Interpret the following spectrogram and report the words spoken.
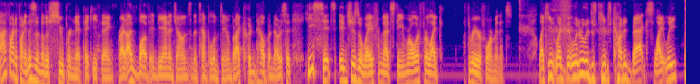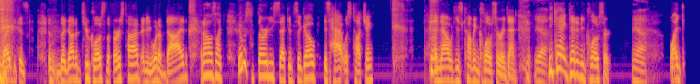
I find it funny. This is another super nitpicky thing, right? I love Indiana Jones and the Temple of Doom, but I couldn't help but notice it. He sits inches away from that steamroller for like three or four minutes. Like he like it literally just keeps cutting back slightly, right? Because they got him too close the first time and he would have died. And I was like, it was 30 seconds ago his hat was touching. And now he's coming closer again. Yeah, He can't get any closer. yeah, Like,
